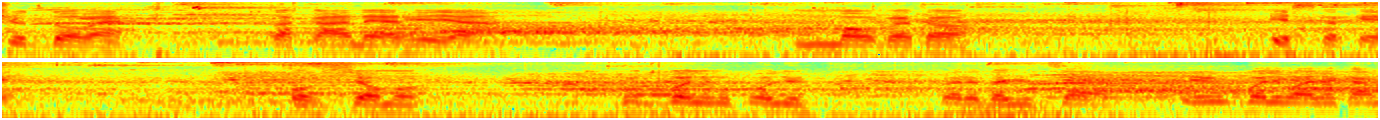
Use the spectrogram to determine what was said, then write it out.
чудове. Така енергія. Мов би то іскорки по всьому футбольному полі передаються і вболівальникам,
